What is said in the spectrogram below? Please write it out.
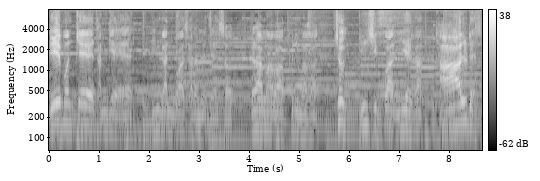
네 번째 단계에 인간과 사람에 대해서 그라마와 푸니마가 즉 인식과 이해가 잘 돼서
